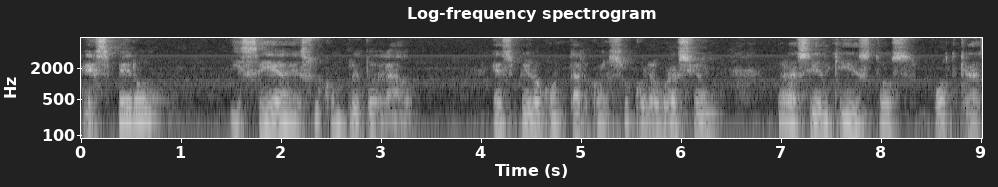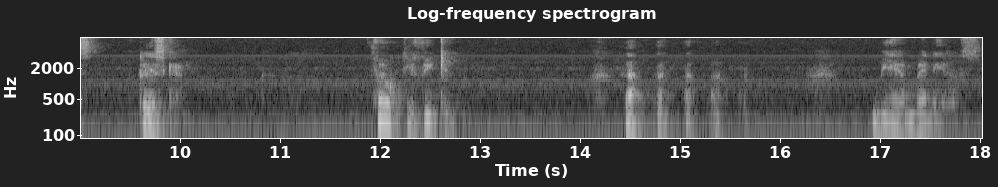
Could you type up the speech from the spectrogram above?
espero y sea de su completo agrado, espero contar con su colaboración para hacer que estos podcasts crezcan, fructifiquen. Bienvenidos.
